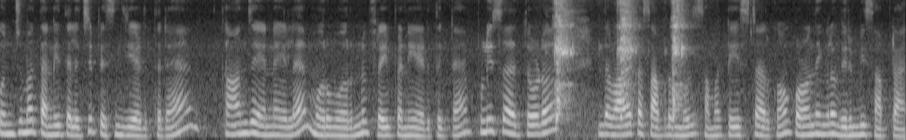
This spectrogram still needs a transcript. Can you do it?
கொஞ்சமாக தண்ணி தெளித்து பிசைஞ்சு எடுத்துட்டேன். காஞ்ச எண்ணெயில் மொறு மொறுன்னு ஃப்ரை பண்ணி எடுத்துக்கிட்டேன். புளி சாதத்தோட இந்த வாழைக்காய் சாப்பிடும்போது செம்ம டேஸ்ட்டாக இருக்கும். குழந்தைங்களும் விரும்பி சாப்பிட்டாங்க.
